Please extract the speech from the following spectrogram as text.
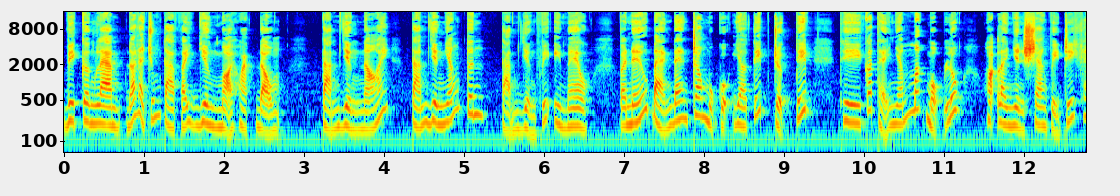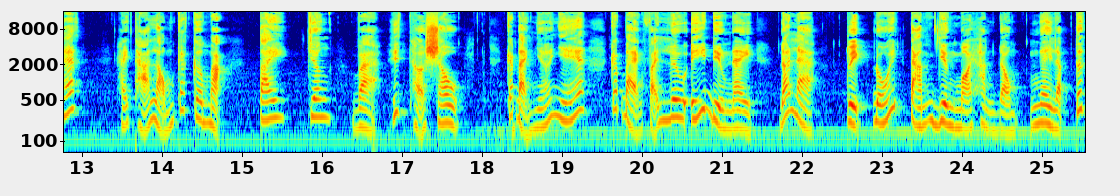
việc cần làm đó là chúng ta phải dừng mọi hoạt động, tạm dừng nói tạm dừng nhắn tin, tạm dừng viết email. Và nếu bạn đang trong một cuộc giao tiếp trực tiếp thì có thể nhắm mắt một lúc hoặc là nhìn sang vị trí khác. Hãy thả lỏng các cơ mặt, tay, chân và hít thở sâu. Các bạn nhớ nhé, các bạn phải lưu ý điều này, đó là tuyệt đối tạm dừng mọi hành động ngay lập tức.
